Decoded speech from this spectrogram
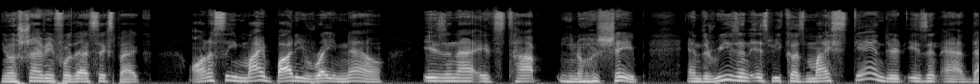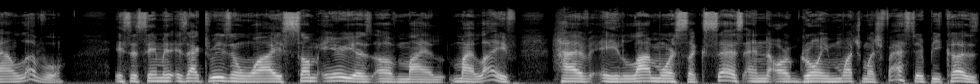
you know, striving for that six pack honestly, my body right now isn't at its top, you know, shape. And the reason is because my standard isn't at that level. It's the same exact reason why some areas of my my life have a lot more success and are growing much much faster because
